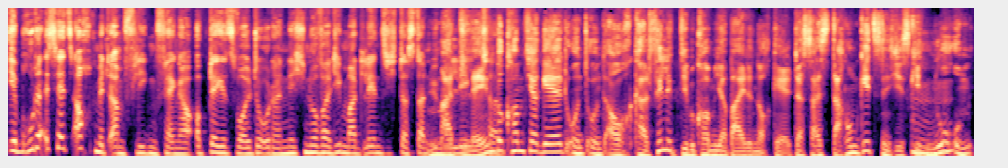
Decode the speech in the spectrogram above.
ihr Bruder ist jetzt auch mit am Fliegenfänger, ob der jetzt wollte oder nicht, nur weil die Madeleine sich das dann überlegt Madeleine hat. bekommt ja Geld und, und auch Karl Philipp, die bekommen ja beide noch Geld. Das heißt, darum geht's nicht. Es geht nur um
